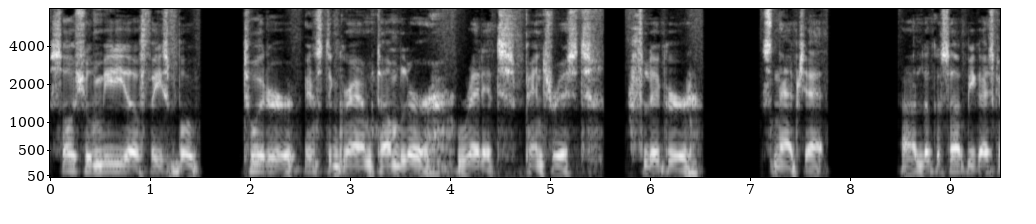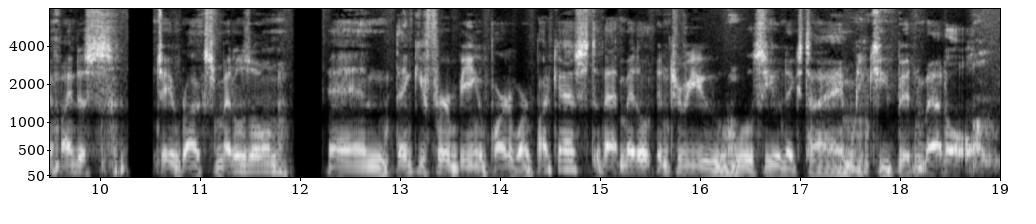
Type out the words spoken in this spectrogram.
social media Facebook, Twitter, Instagram, Tumblr, Reddit, Pinterest, Flickr, Snapchat. Uh, look us up. You guys can find us, J Rock's Metal Zone. And thank you for being a part of our podcast, That Metal Interview. We'll see you next time. Keep it metal.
